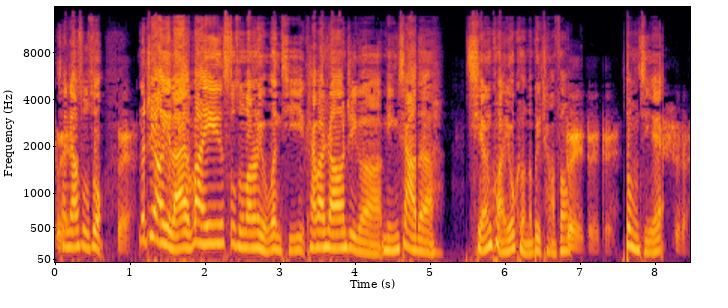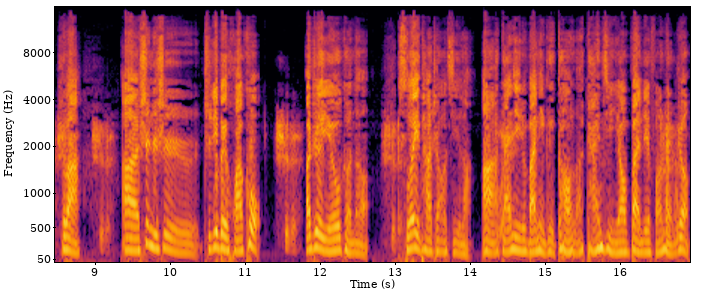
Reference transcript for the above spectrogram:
参加诉讼。对，那这样一来，万一诉讼当中有问题，开发商这个名下的钱款有可能被查封。对对对，冻结是的，是吧？是的啊，甚至是直接被划扣。是的啊，这也有可能。是的，所以他着急了啊，赶紧就把你给告了，赶紧要办这房产证。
